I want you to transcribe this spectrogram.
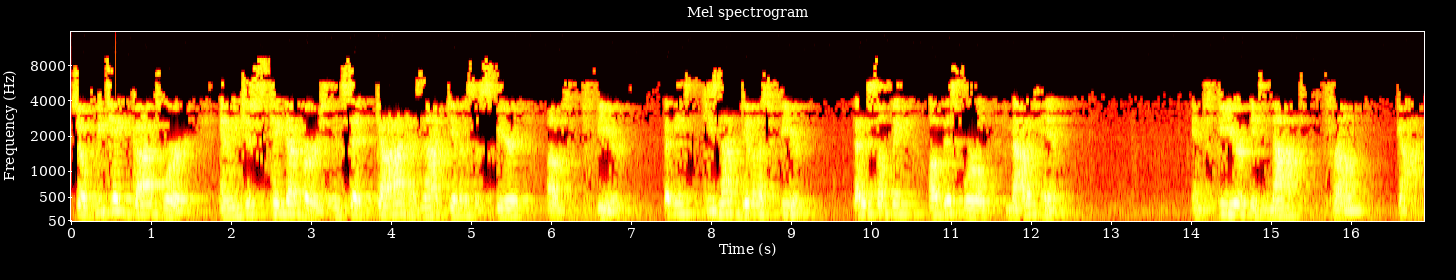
So if we take God's word and we just take that verse and said, God has not given us a spirit of fear, that means He's not given us fear. That is something of this world, not of Him. And fear is not from God.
